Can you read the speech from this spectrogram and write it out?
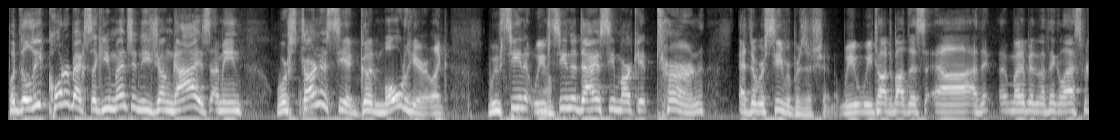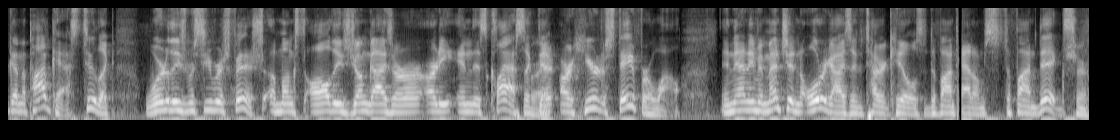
but the elite quarterbacks, like you mentioned, these young guys, I mean, we're starting to see a good mold here. Like, we've seen it, we've seen the dynasty market turn at the receiver position. We, we talked about this. Uh, I think it might have been I think last week on the podcast too. Like, where do these receivers finish amongst all these young guys that are already in this class? Like, that are here to stay for a while. And not even mention older guys like Tyreek Hills, Davante Adams, Stefon Diggs. Sure.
